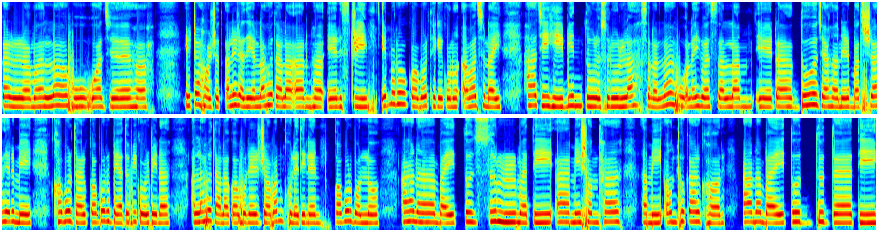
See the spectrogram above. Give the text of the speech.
কাররামাল্লাহু ওয়াজহাহ এটা হযরত আলী রাদিয়াল্লাহু তাআলা আনহা এর স্ত্রী। এবারও কবর থেকে কোনো আওয়াজ নাই। হাজিহি বিনতু রাসূলুল্লাহ সাল্লাল্লাহু আলাইহি ওয়াসাল্লাম, এটা দু জাহানের বাদশাহের মেয়ে। খবরদার কবর বেয়াদবি করবি। না। আল্লাহ তাআলা কবরের জবান খুলে দিলেন। কবর বলল, আনা বাইতুজুলমাতি আমি সন্ধ্যা, আমি অন্ধকার ঘর। আনা বাইতুদ্দাতি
